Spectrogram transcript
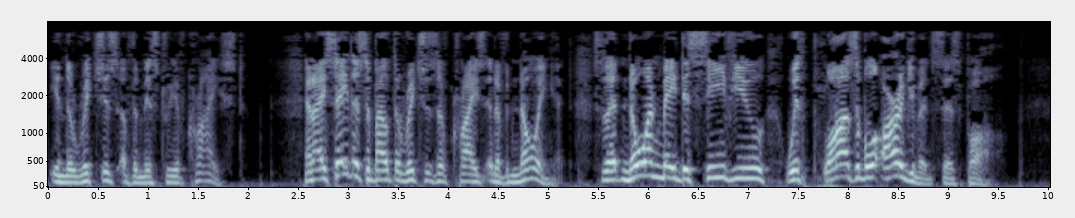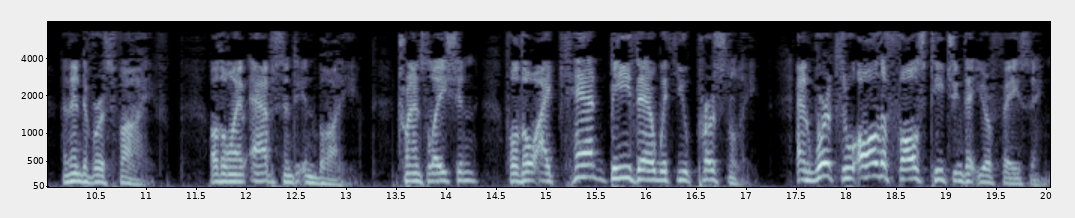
in the riches of the mystery of Christ. And I say this about the riches of Christ and of knowing it, so that no one may deceive you with plausible arguments, says Paul. And then to verse 5. Although I'm absent in body. Translation, for though I can't be there with you personally and work through all the false teaching that you're facing.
